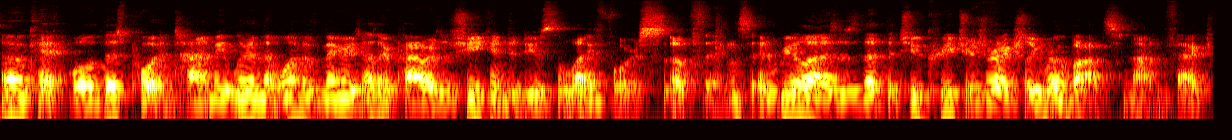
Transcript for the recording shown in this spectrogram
Okay, well, at this point in time, we learn that one of Mary's other powers is she can deduce the life force of things and realizes that the two creatures are actually robots, not in fact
